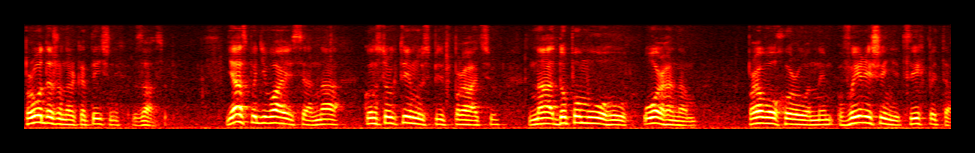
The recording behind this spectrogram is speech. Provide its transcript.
продажу наркотичних засобів. Я сподіваюся на конструктивну співпрацю, на допомогу органам правоохоронним в вирішенні цих питань.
